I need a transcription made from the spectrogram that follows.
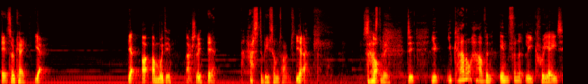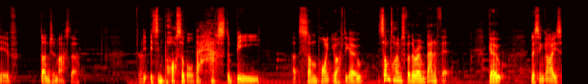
It's okay. Yeah. Yeah. I, I'm with you. Actually. It has to be sometimes. Yeah. It's It has to be. Do, you you cannot have an infinitely creative dungeon master. I- It's impossible. There has to be at some point you have to go sometimes for their own benefit. Go, listen guys,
